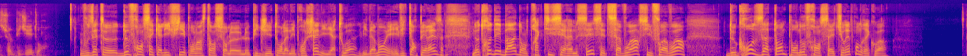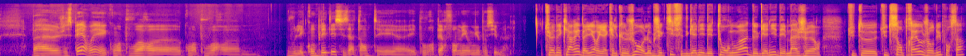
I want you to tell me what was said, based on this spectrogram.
sur le PGA Tour. Vous êtes euh, deux Français qualifiés pour l'instant sur le, le, PGA Tour l'année prochaine. Il y a toi, évidemment, et, Victor Pérez. Notre débat dans le Practice RMC, c'est de savoir s'il faut avoir de grosses attentes pour nos Français. Tu répondrais quoi? Bah, J'espère, oui, qu'on va pouvoir, euh, qu'on va pouvoir euh, vous les compléter, ces attentes, et, et pouvoir performer au mieux possible. Tu as déclaré d'ailleurs il y a quelques jours, l'objectif c'est de gagner des tournois, de gagner des majeurs. Tu te, tu te sens prêt aujourd'hui pour ça?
